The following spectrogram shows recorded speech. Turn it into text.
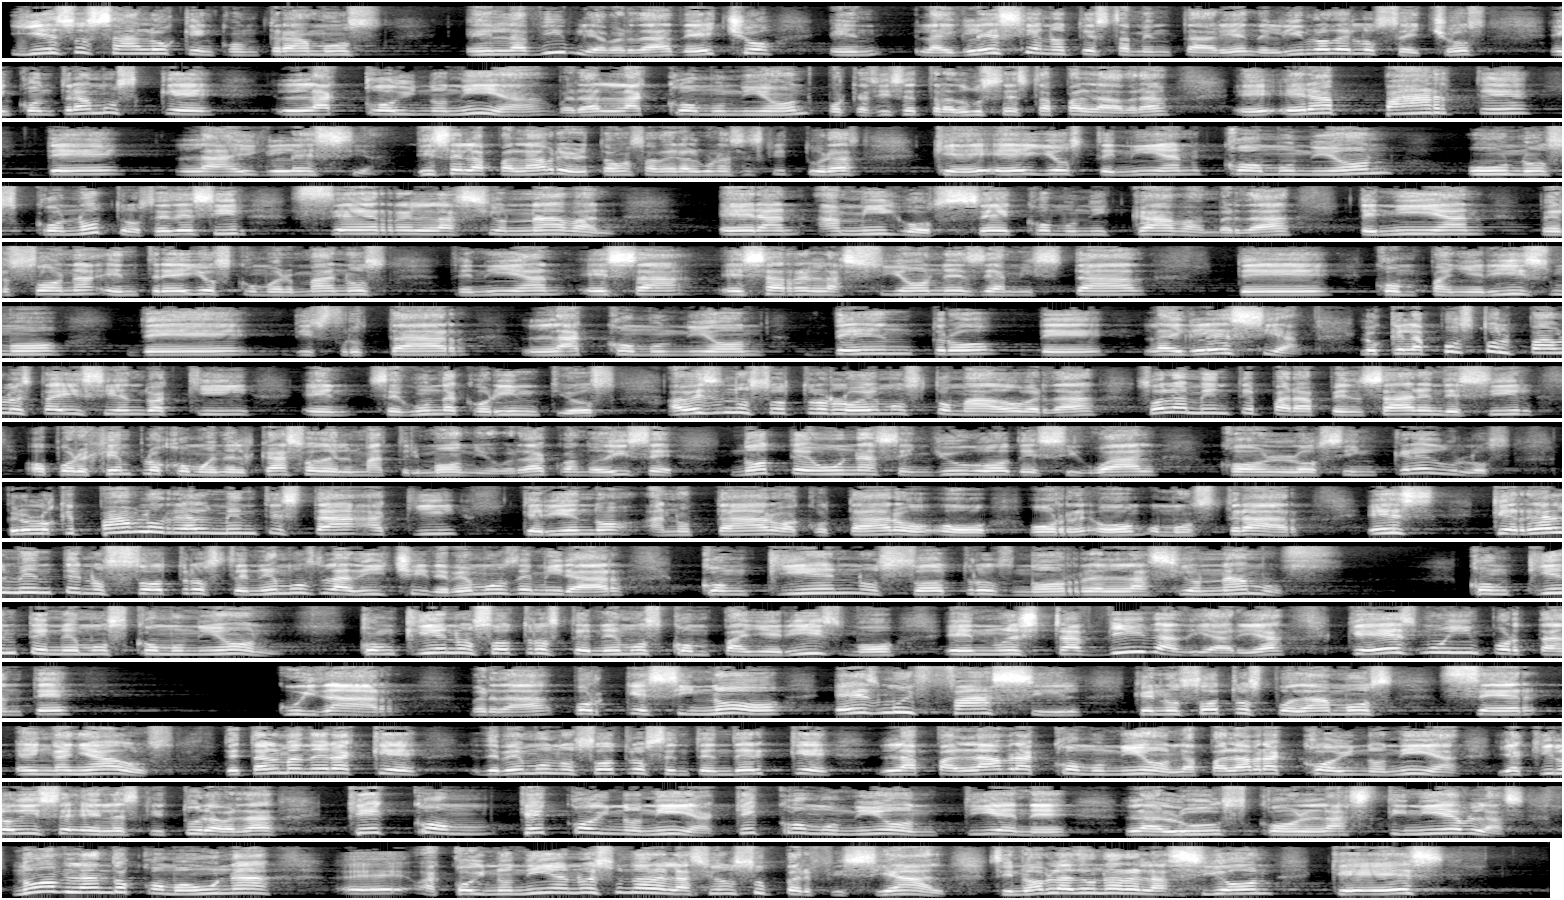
Y eso es algo que encontramos en la Biblia, ¿verdad? De hecho, en la iglesia no testamentaria, en el libro de los Hechos, encontramos que la coinonía, ¿verdad? La comunión, porque así se traduce esta palabra, eh, era parte de la iglesia. Dice la palabra, y ahorita vamos a ver algunas escrituras, que ellos tenían comunión unos con otros, es decir, se relacionaban, eran amigos, se comunicaban, ¿verdad? Tenían personas, entre ellos como hermanos, tenían esa, esas relaciones de amistad, de compañerismo, de disfrutar la comunión dentro de la iglesia. Lo que el apóstol Pablo está diciendo aquí en 2 Corintios, a veces nosotros lo hemos tomado, ¿verdad? Solamente para pensar en decir, o por ejemplo como en el caso del matrimonio, ¿verdad? Cuando dice, no te unas en yugo desigual con los incrédulos. Pero lo que Pablo realmente está aquí queriendo anotar o acotar o, mostrar es que realmente nosotros tenemos la dicha y debemos de mirar con quién nosotros nos relacionamos, con quién tenemos comunión, con quién nosotros tenemos compañerismo en nuestra vida diaria, que es muy importante cuidar ¿verdad? Porque si no, es muy fácil que nosotros podamos ser engañados. De tal manera que debemos nosotros entender que la palabra comunión, la palabra coinonía, y aquí lo dice en la escritura, ¿verdad? ¿Qué, coinonía, qué comunión tiene la luz con las tinieblas? No hablando como una eh, coinonía no es una relación superficial, sino habla de una relación que es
